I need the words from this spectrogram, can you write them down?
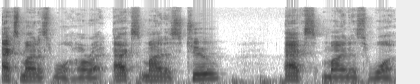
x minus 1. All right. x minus 2, x minus 1.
